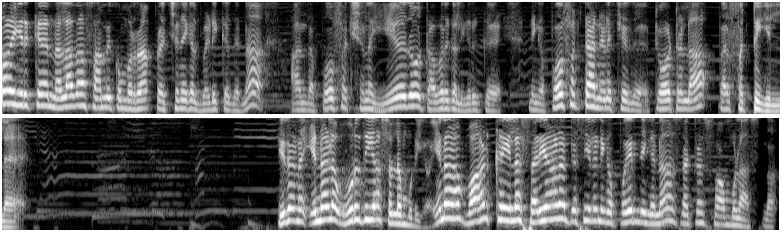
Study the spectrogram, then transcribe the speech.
தான் இருக்கேன் நல்லா தான் சாமி கும்பிட்றேன் பிரச்சனைகள் வெடிக்குதுன்னா அந்த பர்ஃபெக்ஷனில் ஏதோ தவறுகள் இருக்குது நீங்கள் பர்ஃபெக்டாக நினச்சது டோட்டலாக பர்ஃபெக்ட் இல்லை. இதை நான் என்னால் உறுதியாக சொல்ல முடியும். ஏன்னா வாழ்க்கையில் சரியான திசையில் நீங்கள் போயிருந்தீங்கன்னா சக்ஸஸ் ஃபார்முலாஸ் தான்.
